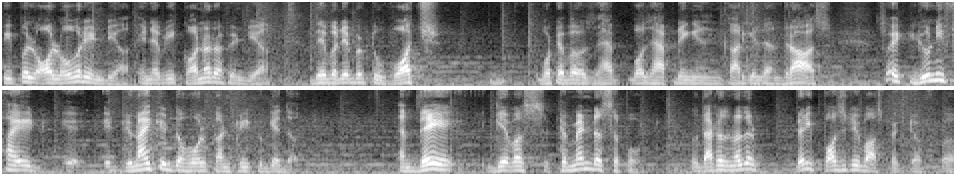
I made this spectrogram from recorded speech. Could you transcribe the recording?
people all over India, in every corner of India, they were able to watch whatever was, hap was happening in Kargil and Dras. So it unified, it, it, united the whole country together. And they gave us tremendous support. So that was another very positive aspect of uh,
